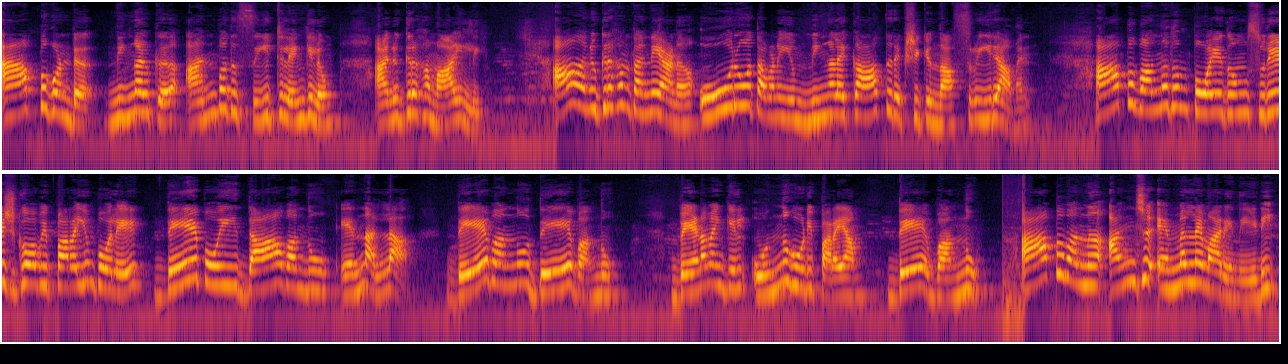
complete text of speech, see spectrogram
ആപ്പ് കൊണ്ട് നിങ്ങൾക്ക് അൻപത് സീറ്റിലെങ്കിലും അനുഗ്രഹമായില്ലേ? ആ അനുഗ്രഹം തന്നെയാണ് ഓരോ തവണയും നിങ്ങളെ കാത്തു രക്ഷിക്കുന്ന ശ്രീരാമൻ. ആപ്പ് വന്നതും പോയതും സുരേഷ് ഗോപി പറയും പോലെ ദേ പോയി ദാ വന്നു എന്നല്ല. ദേ വന്നു ദേ വന്നു. വേണമെങ്കിൽ ഒന്നുകൂടി പറയാം ദേ വന്നു. ആപ്പ് വന്ന് അഞ്ച് എം എൽ എമാരെ നേടി.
